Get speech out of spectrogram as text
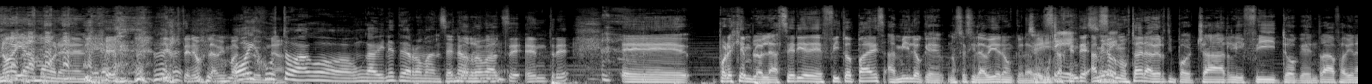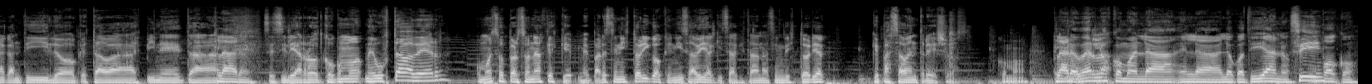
No hay amor en el. Dios, tenemos la misma Hoy columna. justo hago un gabinete de romances, ¿no? de romance entre. eh, por ejemplo, la serie de Fito Páez, a mí lo que, no sé si la vieron, que la vio Sí. mucha Sí, gente, a mí sí. lo que me gustaba era ver tipo Charlie, Fito, que entraba Fabiana Cantilo, que estaba Spinetta, Claro. Cecilia Rothko, como me gustaba ver como esos personajes que me parecen históricos, que ni sabía quizás que estaban haciendo historia, qué pasaba entre ellos. Como, Claro, verlos como en, la, en la, lo cotidiano. Sí. Un poco.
